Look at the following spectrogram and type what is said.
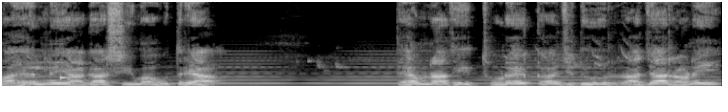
મહેલની આગાશીમાં ઉતર્યા. તેમનાથી થોડેક જ દૂર રાજા રાણી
